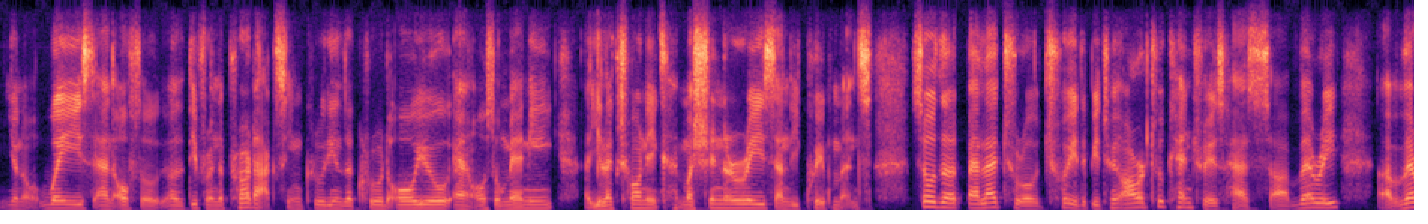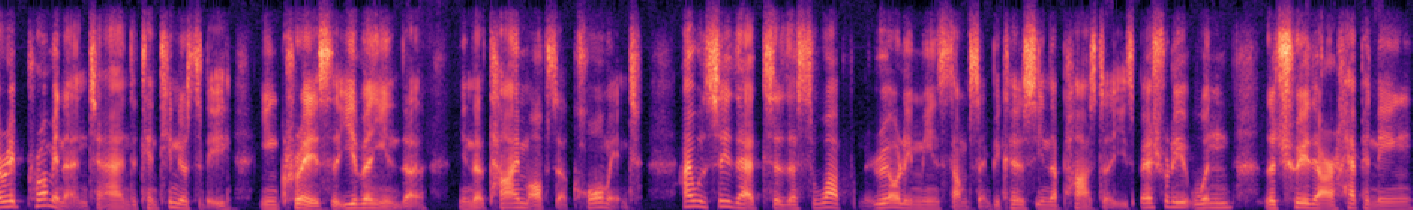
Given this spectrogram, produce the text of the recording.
you know ways and also uh, different products, including the crude oil and also many electronic machineries and equipment. So the bilateral trade between our two countries has uh, very uh, very prominent and continuously increased even in the in the time of the COVID. I would say that the swap really means something because in the past, especially when the trade are happening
